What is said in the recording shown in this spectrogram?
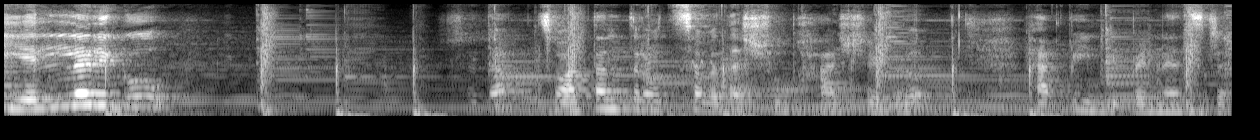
ಎಲ್ಲರಿಗೂ ಸ್ವಾತಂತ್ರ್ಯೋತ್ಸವದ ಶುಭಾಶಯಗಳು. ಹ್ಯಾಪಿ ಇಂಡಿಪೆಂಡೆನ್ಸ್ ಡೇ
